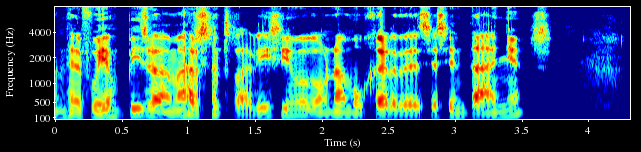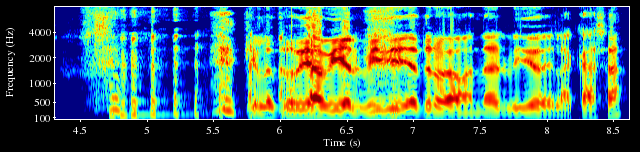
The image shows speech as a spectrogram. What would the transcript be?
Me fui a un piso además rarísimo con una mujer de 60 años. que el otro día vi el vídeo, ya te lo voy a mandar, el vídeo de la casa.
